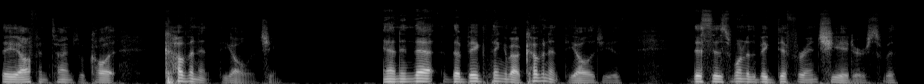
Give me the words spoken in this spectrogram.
They oftentimes will call it covenant theology. And in that the big thing about covenant theology is this is one of the big differentiators with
